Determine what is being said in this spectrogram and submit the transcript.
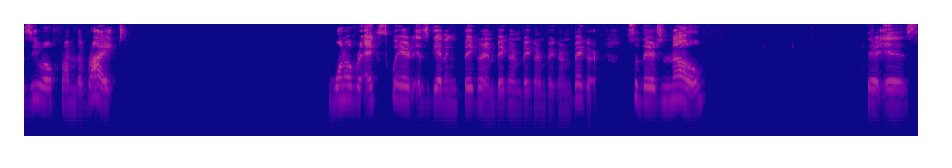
0 from the right, 1 over x squared is getting bigger and bigger and bigger and bigger and bigger. So there's no, there is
